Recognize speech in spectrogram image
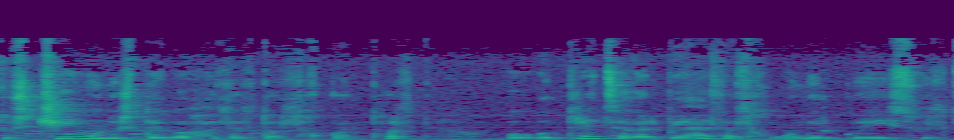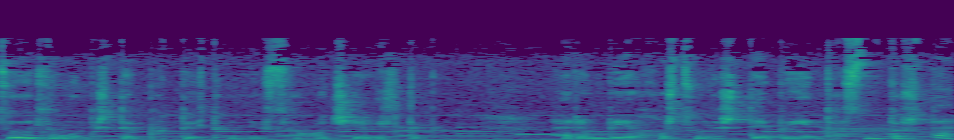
Сүрчийн үнэртэйгээ холилдуулахгүй тулд өдрийн цагаар би аль болох үнэргүй эсвэл зөөлөн үнэртэй бүтээгдэхүүнийг сонгож хэрэгэлдэг. Харин би хурц үнэртэй биеийн тосон дуртай.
